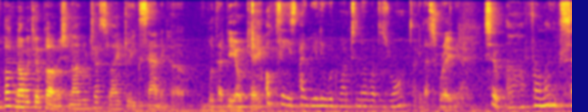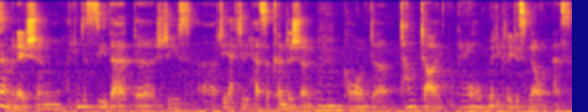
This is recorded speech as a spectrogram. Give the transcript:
But now, with your permission, I would just like to examine her. Would that be okay? Oh, please, I really would want to know what is wrong. Okay, that's great. So, uh, from my examination, I can just see that uh, she's uh, she actually has a condition Mhm. called uh, tongue tie, Okay. or medically it is known as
